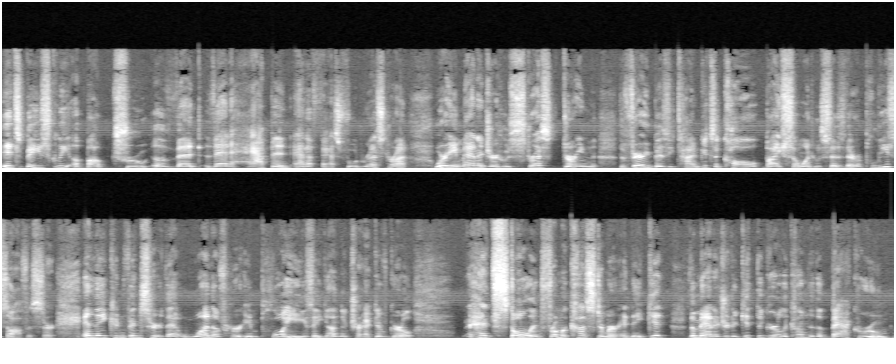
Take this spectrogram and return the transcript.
It's basically about true event that happened at a fast food restaurant where a manager who's stressed during the very busy time gets a call by someone who says they're a police officer and they convince her that one of her employees, a young attractive girl, had stolen from a customer and they get the manager to get the girl to come to the back room.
